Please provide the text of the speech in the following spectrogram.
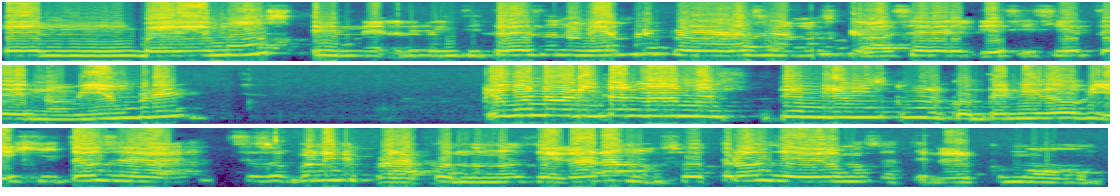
en, veremos en el 23 de noviembre, pero ahora sabemos que va a ser el 17 de noviembre. Que bueno, ahorita nada más tendremos como el contenido viejito, o sea, se supone que para cuando nos llegara a nosotros ya íbamos a tener como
